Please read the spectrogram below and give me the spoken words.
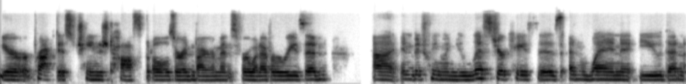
your practice changed hospitals or environments for whatever reason. Uh, in between when you list your cases and when you then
